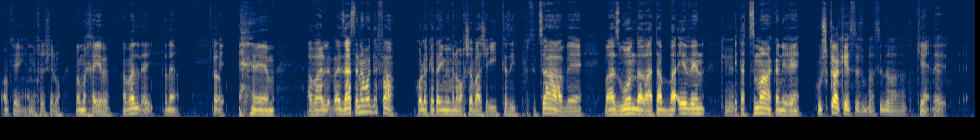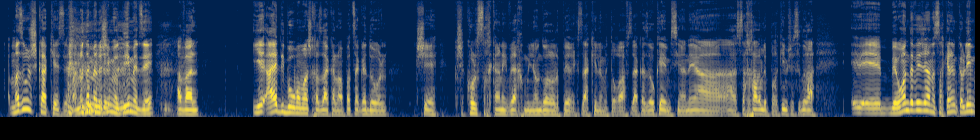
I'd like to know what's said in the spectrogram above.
אוקיי, אני חושב שלא, לא מחייב, אבל היי, אתה יודע. אמ, אבל זו הייתה סצנה מאוד יפה, כל הקטע עם אבן המחשבה, שהיא כזה התפוצצה, ו- ואז וונדה ראתה באבן כן. את עצמה כנראה. הושקע כסף בסדרה הזאת. כן, אה, מה זה הושקע כסף? אני לא יודע אם אנשים יודעים את זה, אבל היה דיבור ממש חזק על המפץ הגדול, כש, כשכל שחקן הרוויח מיליון דולר לפרק, זה היה כאילו מטורף, זה היה כזה, אוקיי, הם שיאני השכר לפרקים של סדרה. אה, אה, ב WandaVision השחקנים מקבלים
